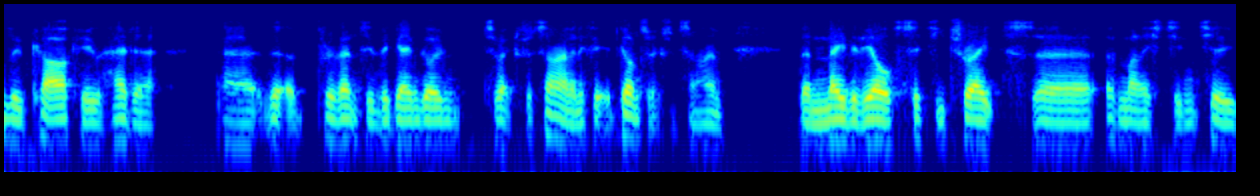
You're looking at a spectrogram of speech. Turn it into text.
Lukaku header uh, that prevented the game going to extra time. And if it had gone to extra time, then maybe the old City traits uh, of managing to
